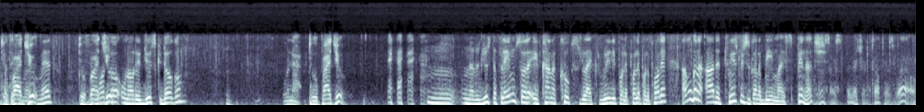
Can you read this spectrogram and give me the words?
Tupa juu, Smith. tupa Moto juu, una reduce kidogo. una tupa juu. Mm, una reduce the flame so that it kind of cooks like really pole pole pole pole. I'm going to add a twist which is going to be my spinach. Some spinach on top as well.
